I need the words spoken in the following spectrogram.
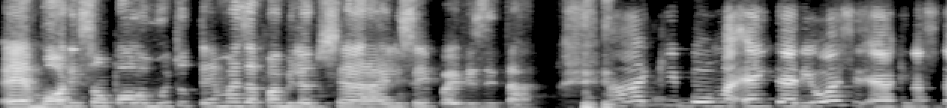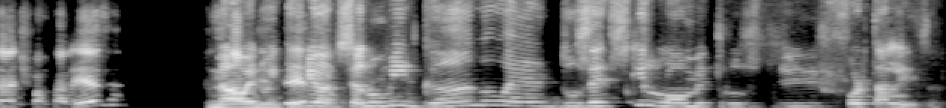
é, mora em São Paulo há muito tempo, mas a família do Ceará ele sempre vai visitar. Ai, que bom. É interior? É aqui na cidade de Fortaleza? Não, é no interior. Se eu não me engano, é 200 quilômetros de Fortaleza.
